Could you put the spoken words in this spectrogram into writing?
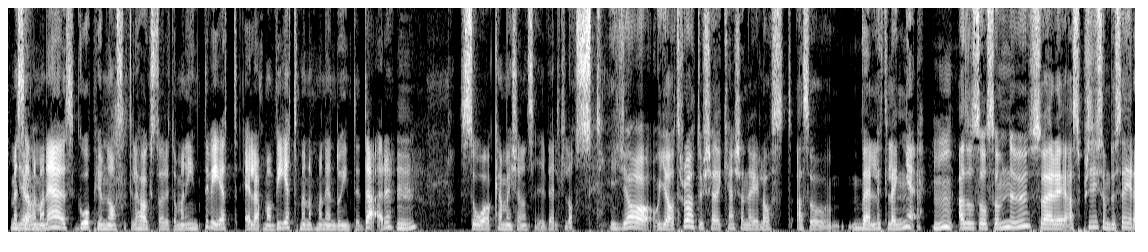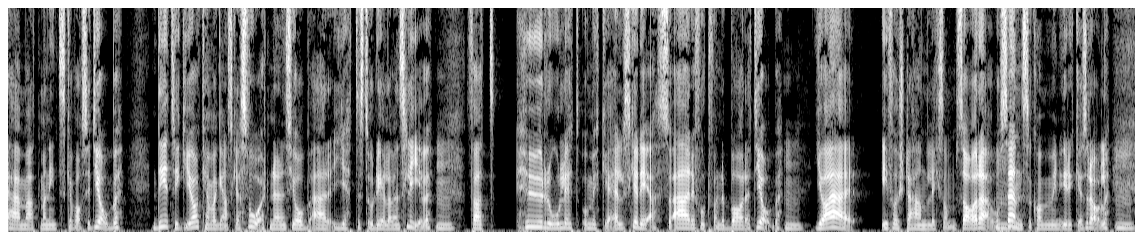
Men sen Ja. när man är, går på gymnasiet eller högstadiet och man inte vet, eller att man vet men att man ändå inte är där, Mm. Så kan man känna sig väldigt lost. Ja, och jag tror att du kan känna dig lost alltså, väldigt länge. Mm. Alltså så som nu så är det, alltså precis som du säger det här med att man inte ska vara sitt jobb. Det tycker jag kan vara ganska svårt när ens jobb är jättestor del av ens liv. Mm. För att hur roligt och mycket jag älskar det så är det fortfarande bara ett jobb. Mm. Jag är i första hand liksom Sara och Mm. sen så kommer min yrkesroll. Mm.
